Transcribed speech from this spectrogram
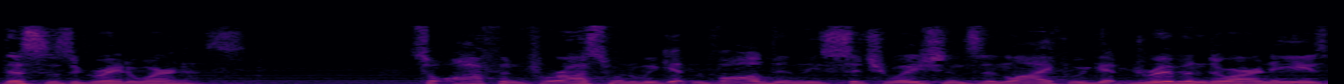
This is a great awareness. So often for us, when we get involved in these situations in life, we get driven to our knees,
